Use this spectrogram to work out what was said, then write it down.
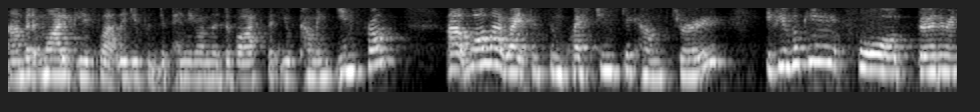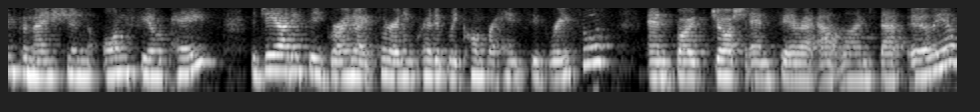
Um, but it might appear slightly different depending on the device that you're coming in from. Uh, while I wait for some questions to come through, if you're looking for further information on field peas, the GRDC GrowNotes are an incredibly comprehensive resource, and both Josh and Sarah outlined that earlier.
